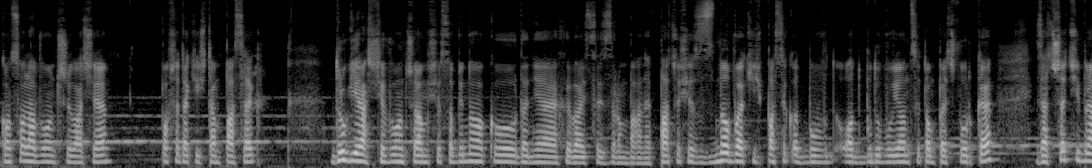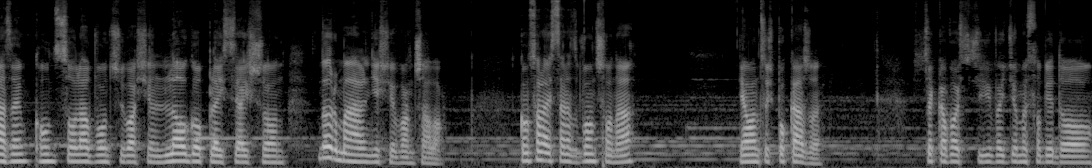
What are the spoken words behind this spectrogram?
Konsola włączyła się, poszedł jakiś tam pasek. Drugi raz się wyłączyła, myślę sobie, no kurde, nie, chyba jest coś zrąbane. Patrzę się, znowu jakiś pasek odbu- odbudowujący tą PS4. Za trzecim razem konsola włączyła się, logo PlayStation normalnie się włączała. Konsola jest teraz włączona. Ja wam coś pokażę. Z ciekawości wejdziemy sobie do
